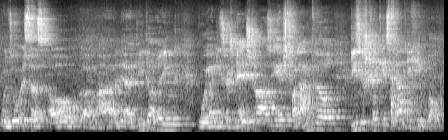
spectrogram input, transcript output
Und so ist das auch ähm, Dietering, wo ja diese Schnellstraße jetzt verlangt wird. Diese Strecke ist fertig gebaut.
